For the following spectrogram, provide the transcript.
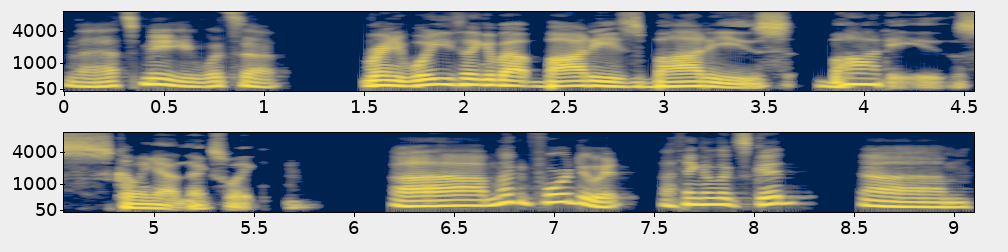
That's me. What's up? Randy, what do you think about Bodies, Bodies, Bodies coming out next week? Uh, I'm looking forward to it. I think it looks good. Um,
